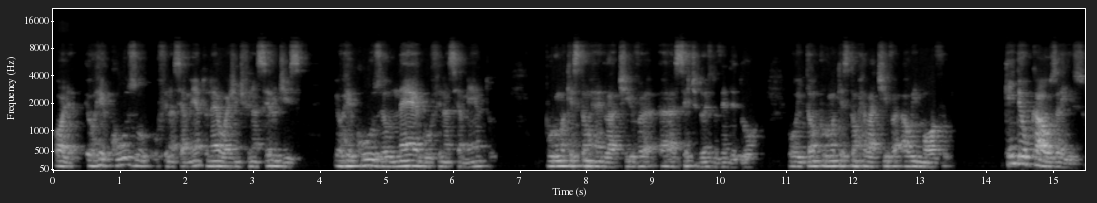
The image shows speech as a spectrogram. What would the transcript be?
olha, eu recuso o financiamento, né? O agente financeiro diz, eu recuso, eu nego o financiamento por uma questão relativa às certidões do vendedor, ou então por uma questão relativa ao imóvel. Quem deu causa a isso?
